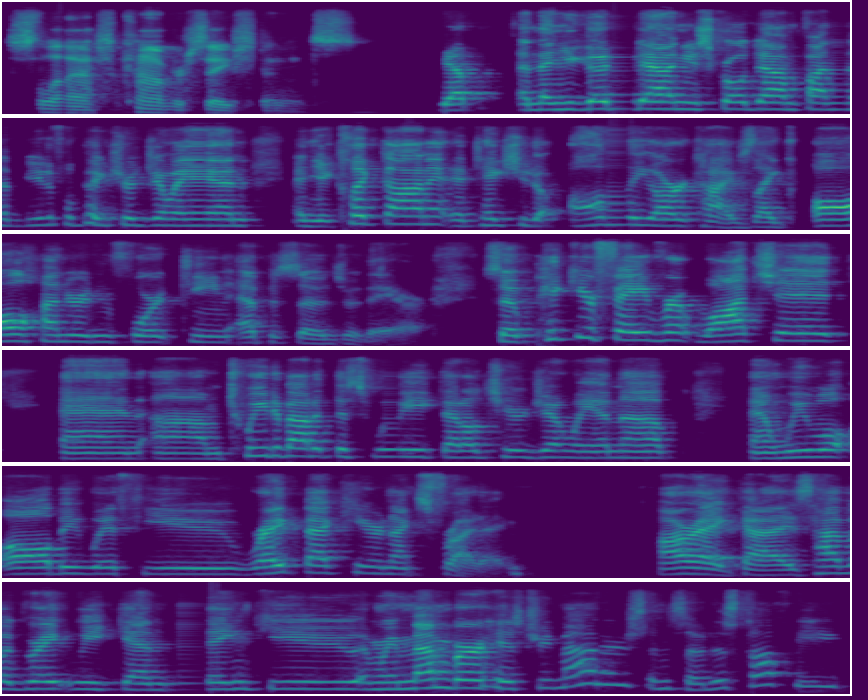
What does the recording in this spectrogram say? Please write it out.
slash conversations. Yep. And then you go down, you scroll down, find the beautiful picture of Joanne, and you click on it, and it takes you to all the archives, like all 114 episodes are there. So pick your favorite, watch it, and um, tweet about it this week. That'll cheer Joanne up. And we will all be with you right back here next Friday. All right, guys, have a great weekend. Thank you. And remember, history matters, and so does coffee.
